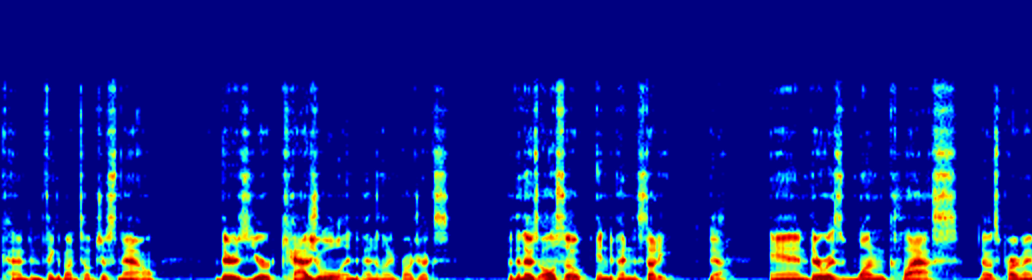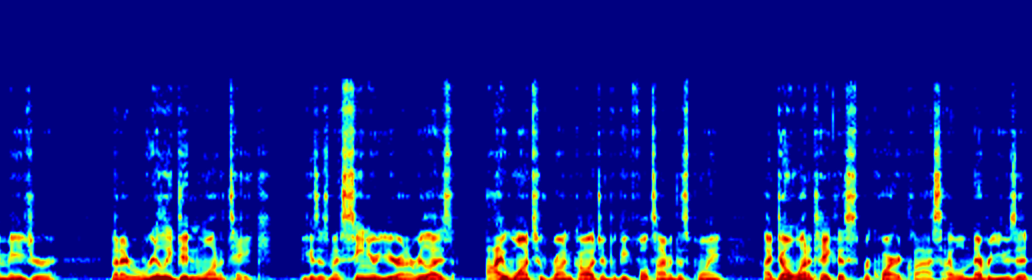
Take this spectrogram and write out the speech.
kind of didn't think about until just now. There's your casual independent learning projects, but then there's also independent study. Yeah. And there was one class that was part of my major that I really didn't want to take because it was my senior year and I realized I want to run College Info Geek full time at this point. I don't want to take this required class. I will never use it.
